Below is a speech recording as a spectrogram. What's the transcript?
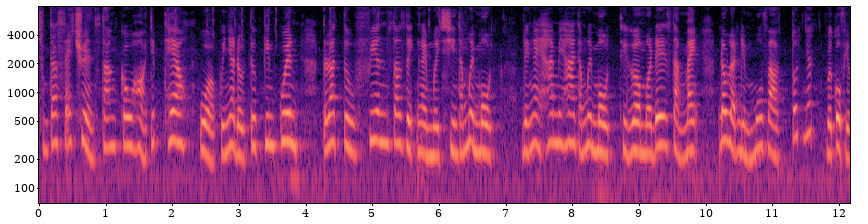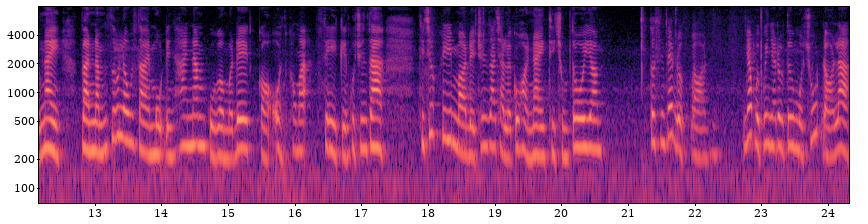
Chúng ta sẽ chuyển sang câu hỏi tiếp theo của quý nhà đầu tư Kim Quyên. Đó là từ phiên giao dịch ngày 19 tháng 11 đến ngày 22 tháng 11 thì GMD giảm mạnh. Đâu là điểm mua vào tốt nhất với cổ phiếu này và nắm giữ lâu dài 1 đến 2 năm của GMD có ổn không ạ? Xin ý kiến của chuyên gia. Thì trước khi mà để chuyên gia trả lời câu hỏi này thì chúng tôi ờ, tôi xin phép được ờ, nhắc với quý nhà đầu tư một chút đó là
